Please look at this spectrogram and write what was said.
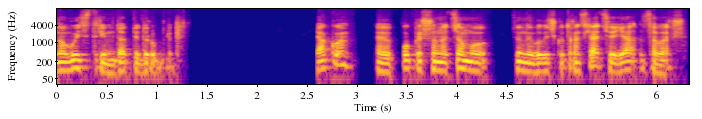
новий стрім да, підроблю. Дякую. Е, Поки що на цьому цю невеличку трансляцію я завершу.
